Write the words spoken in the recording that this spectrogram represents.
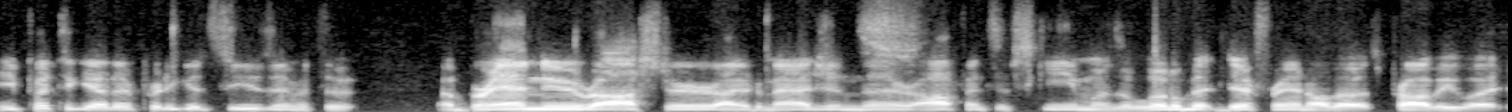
He put together a pretty good season with a a brand new roster. I would imagine their offensive scheme was a little bit different, although it's probably what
